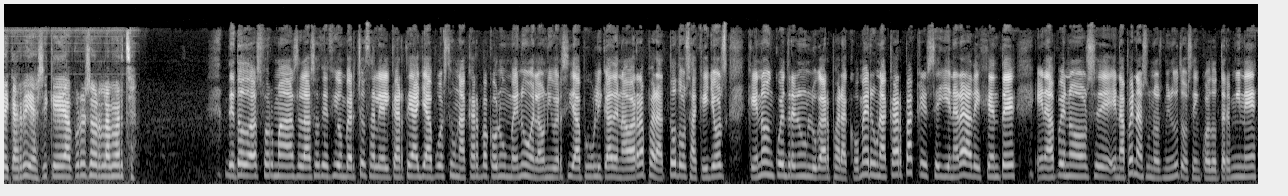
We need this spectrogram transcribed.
ekarri, así que apurro sobre la marcha. De todas formas, la Asociación Berchozal El Cartea ya ha puesto una carpa con un menú en la Universidad Pública de Navarra para todos aquellos que no encuentren un lugar para comer. Una carpa que se llenará de gente en apenas, eh, en apenas unos minutos en cuanto termine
